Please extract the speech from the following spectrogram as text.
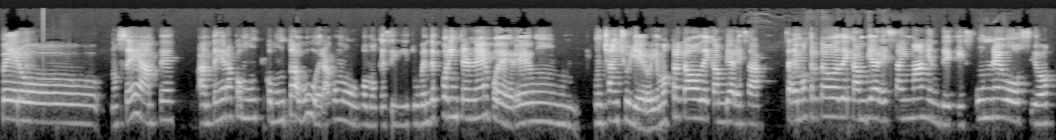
pero no sé, antes antes era como un, como un tabú, era como, como que si tú vendes por internet, pues eres un, un chanchullero. Y hemos tratado de cambiar esa, o sea, hemos tratado de cambiar esa imagen de que es un negocio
